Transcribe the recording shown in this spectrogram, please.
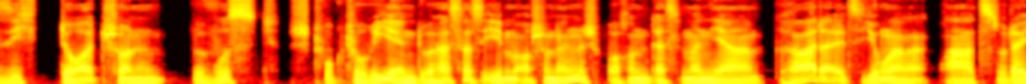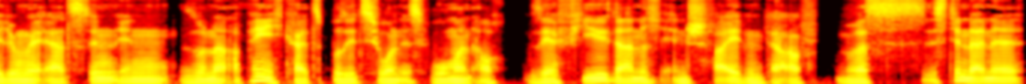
sich dort schon bewusst strukturieren. Du hast das eben auch schon angesprochen, dass man ja gerade als junger Arzt oder junge Ärztin in so einer Abhängigkeitsposition ist, wo man auch sehr viel da nicht entscheiden darf. Was ist denn deine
